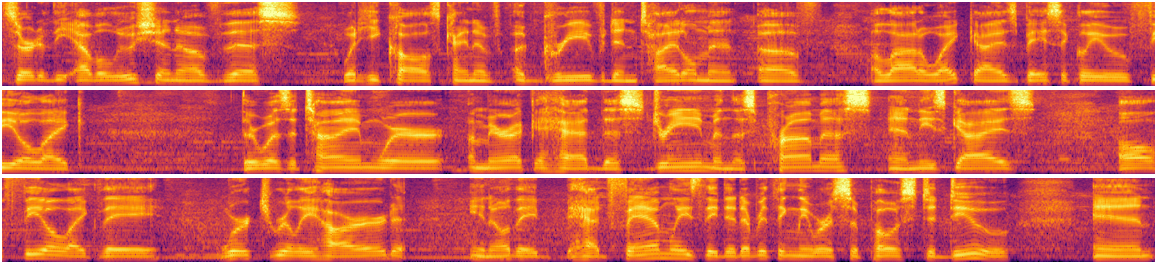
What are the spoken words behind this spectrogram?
sort of the evolution of this, what he calls kind of aggrieved entitlement of a lot of white guys, basically who feel like there was a time where America had this dream and this promise, and these guys all feel like they worked really hard. You know, they had families, they did everything they were supposed to do, and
